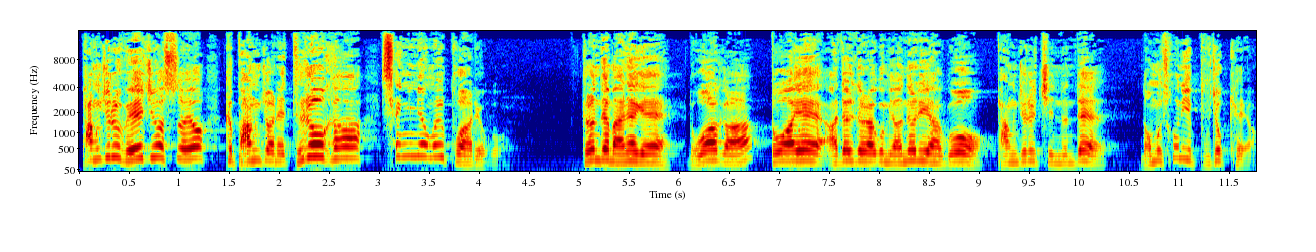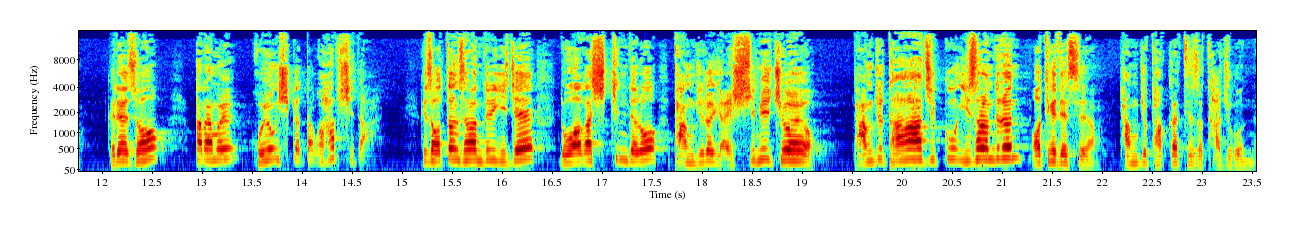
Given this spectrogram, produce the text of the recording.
방주를 왜 지었어요? 그 방주 안에 들어가 생명을 구하려고. 그런데 만약에 노아가 노아의 아들들하고 며느리하고 방주를 짓는데 너무 손이 부족해요. 그래서 사람을 고용시켰다고 합시다. 그래서 어떤 사람들이 이제 노아가 시킨 대로 방주를 열심히 지어요. 방주 다 짓고 이 사람들은 어떻게 됐어요? 방주 바깥에서 다 죽었네.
